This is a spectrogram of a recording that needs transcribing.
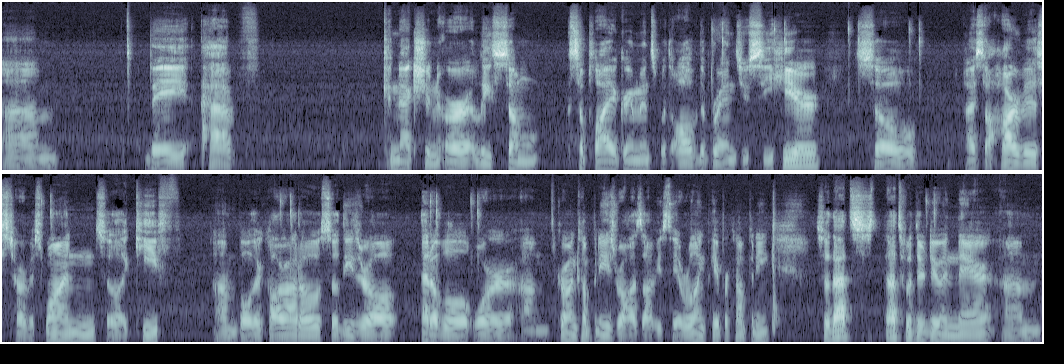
Um, they have connection or at least some supply agreements with all of the brands you see here. So I saw Harvest Harvest One so like Keef um, Boulder Colorado. So these are all edible or um, growing companies. Raw is obviously a rolling paper company. So that's that's what they're doing there. Um,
